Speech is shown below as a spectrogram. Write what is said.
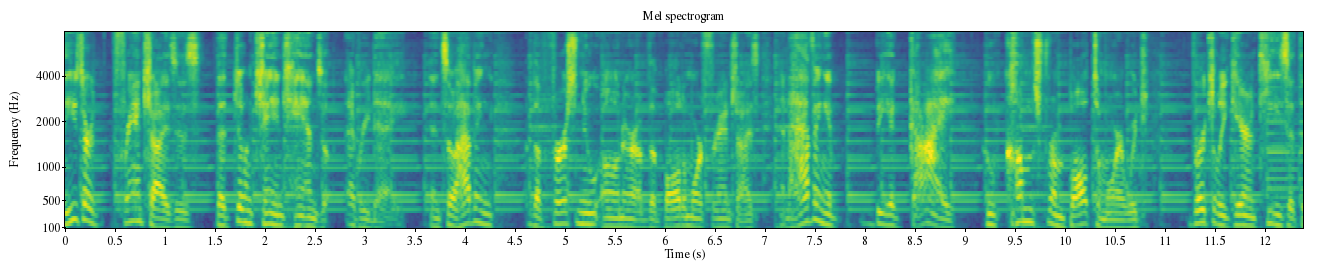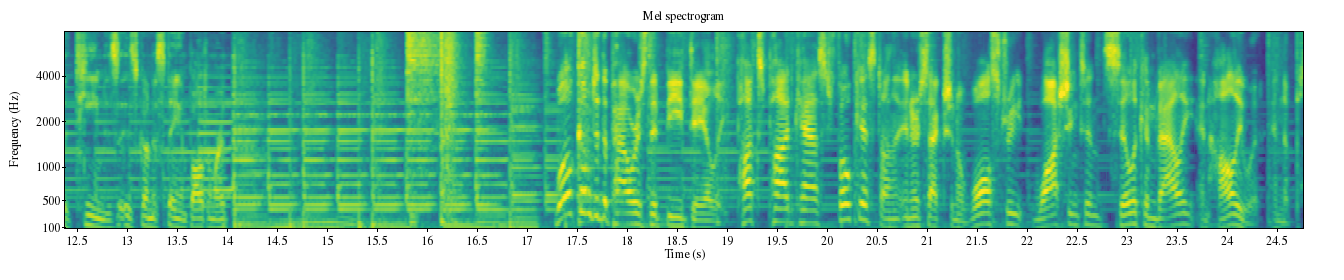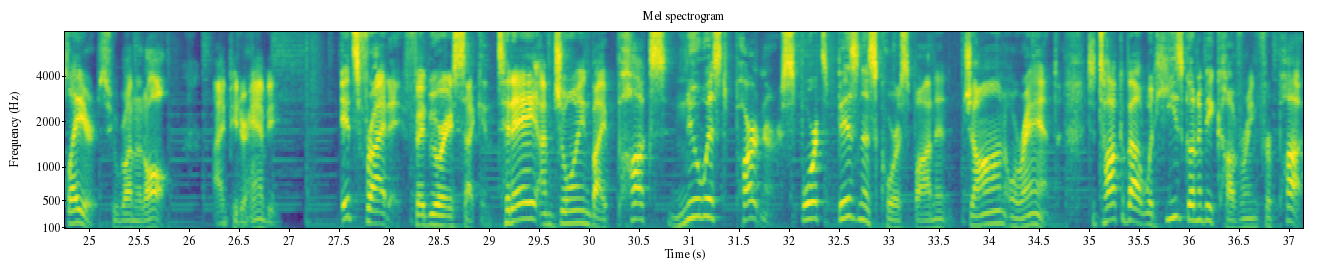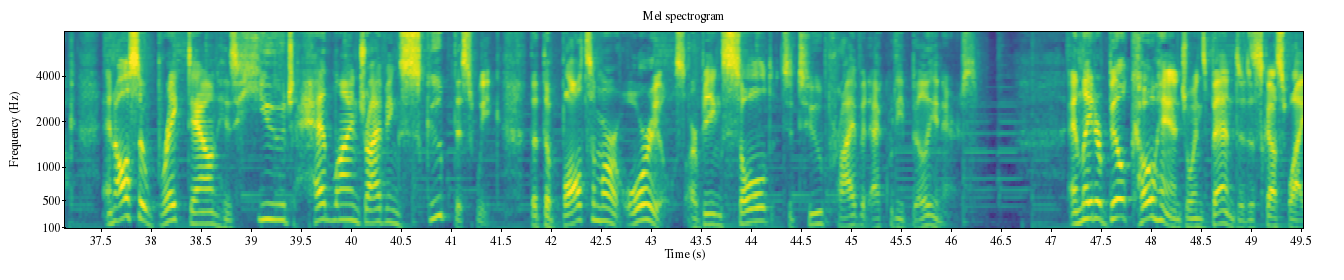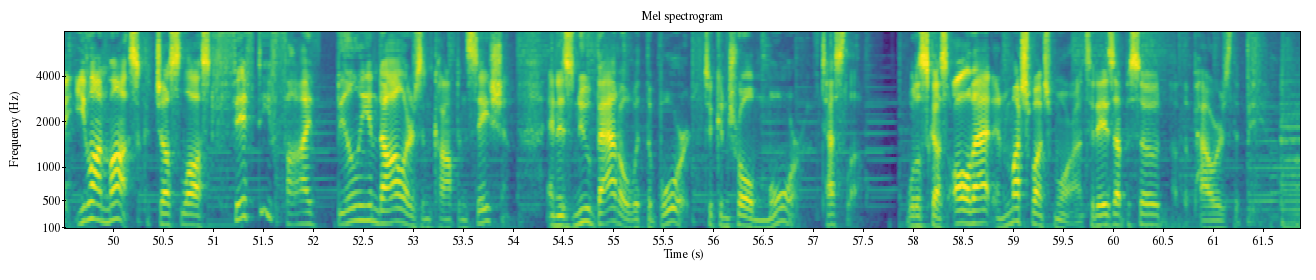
these are franchises that don't change hands every day. And so having the first new owner of the Baltimore franchise and having it be a guy who comes from Baltimore, which virtually guarantees that the team is, is going to stay in Baltimore. Welcome to the Powers That Be Daily, Puck's podcast focused on the intersection of Wall Street, Washington, Silicon Valley, and Hollywood, and the players who run it all. I'm Peter Hamby. It's Friday, February 2nd. Today, I'm joined by Puck's newest partner, sports business correspondent John Ourand, to talk about what he's going to be covering for Puck, and also break down his huge headline driving scoop this week that the Baltimore Orioles are being sold to two private equity billionaires. And later, Bill Cohan joins Ben to discuss why Elon Musk just lost $55 billion in compensation and his new battle with the board to control more of Tesla. We'll discuss all that and much, much more on today's episode of The Powers That Be.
